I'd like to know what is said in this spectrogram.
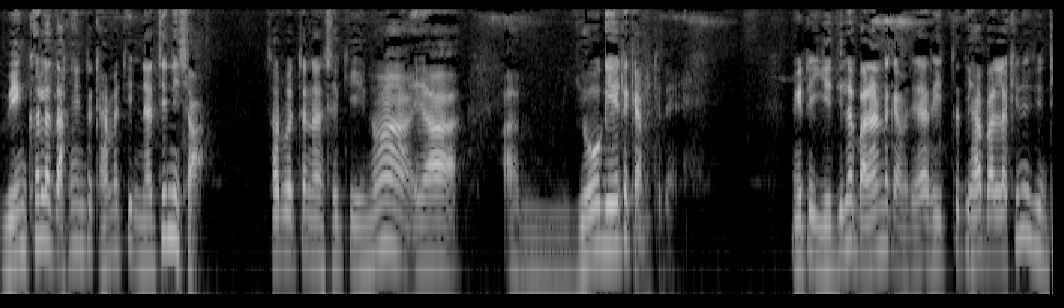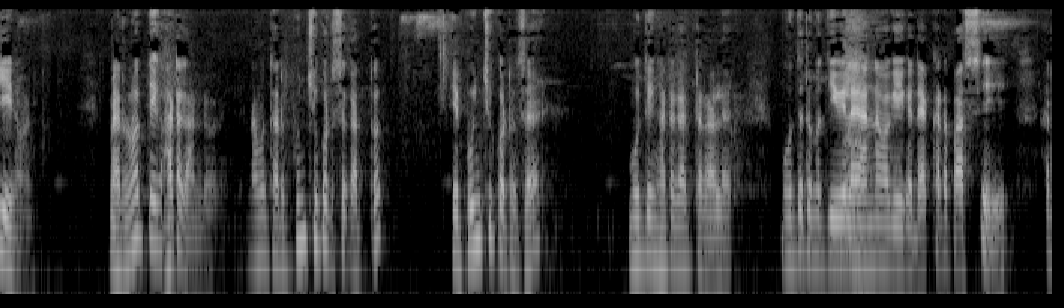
වෙන් කළ දකින්න කැමති නැති නිසා සර්වචනanse කියනවා එයා යෝගයට කැමති නැහැ. මේකට යෙදිලා බලන්න කැමති. එයා රිත්ත දිහා බලලා කියන ඉතින් තියෙනවානේ. මරුණොත් ඒක හට ගන්න ඕනේ. නමුත් අර පුංචි කොටස ගත්තොත් ඒ පුංචි කොටස මුදින් හටගත්තරල මුදටම දී වෙලා යන්න වගේ එක දැක්කට පස්සේ අර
